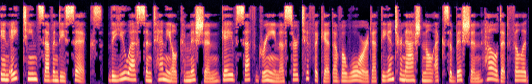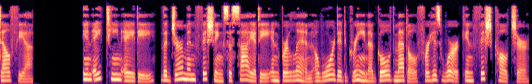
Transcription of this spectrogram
In 1876, the U.S. Centennial Commission gave Seth Green a certificate of award at the International Exhibition held at Philadelphia. In 1880, the German Fishing Society in Berlin awarded Green a gold medal for his work in fish culture.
